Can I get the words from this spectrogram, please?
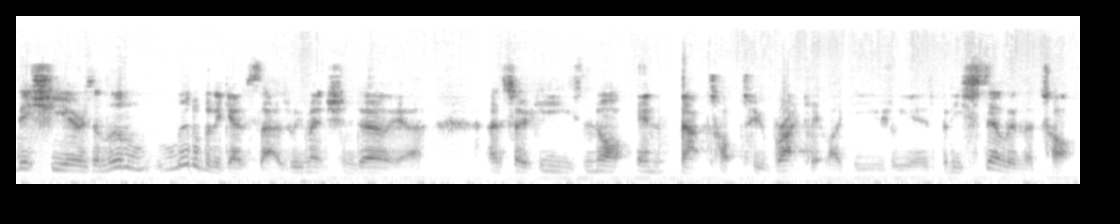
this year is a little, little bit against that, as we mentioned earlier. And so he's not in that top two bracket like he usually is, but he's still in the top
